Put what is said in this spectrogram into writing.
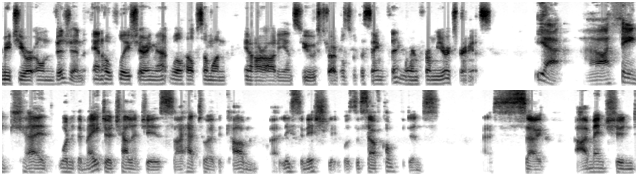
reach your own vision, and hopefully sharing that will help someone in our audience who struggles with the same thing learn from your experience. Yeah, I think uh, one of the major challenges I had to overcome, at least initially, was the self confidence so I mentioned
